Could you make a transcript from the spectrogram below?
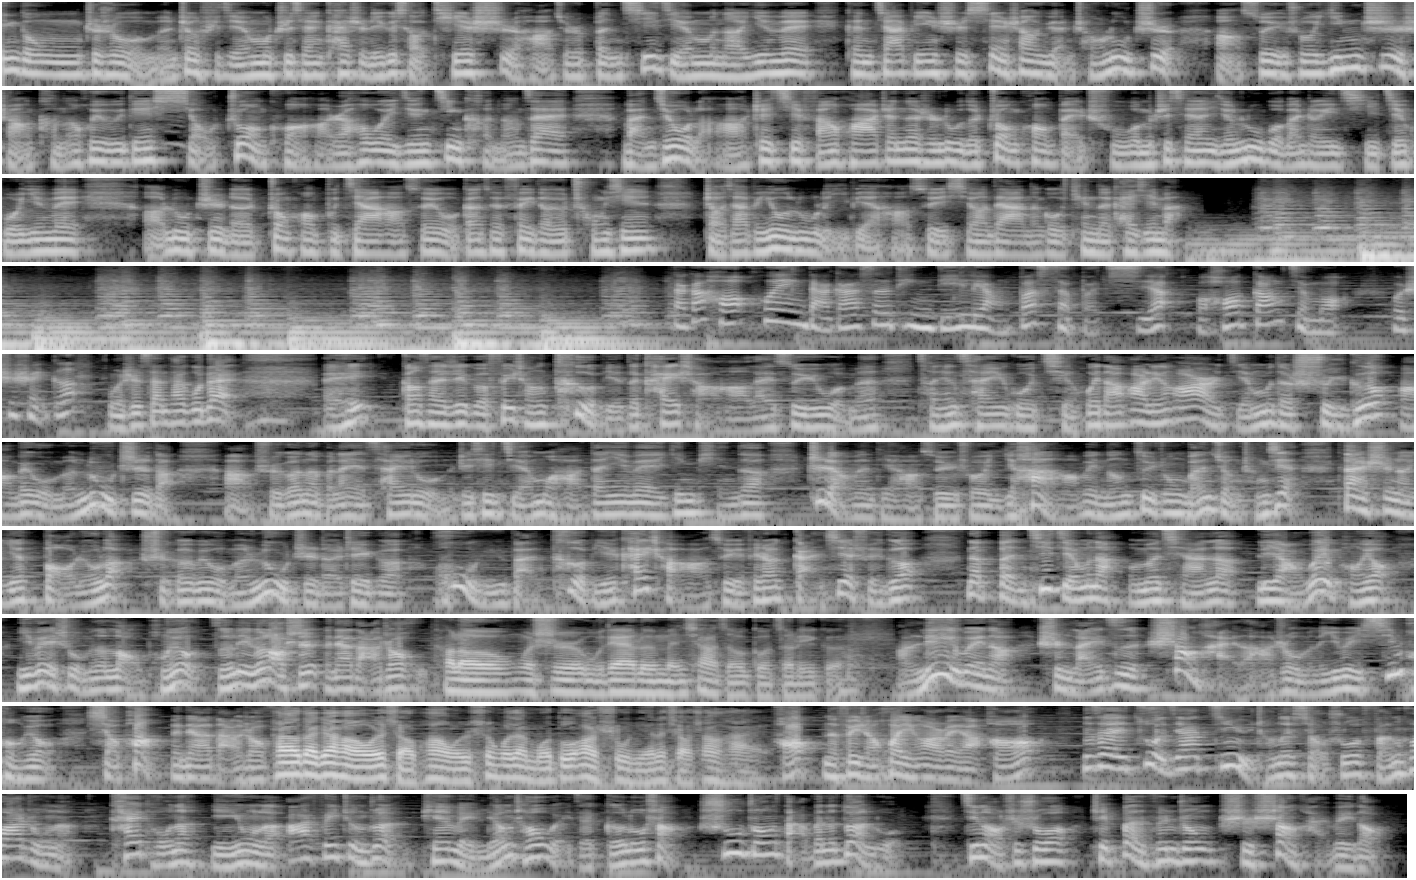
叮咚，这是我们正式节目之前开始的一个小贴士哈，就是本期节目呢，因为跟嘉宾是线上远程录制啊，所以说音质上可能会有一点小状况哈。然后我已经尽可能在挽救了啊。这期《繁花》真的是录的状况百出，我们之前已经录过完整一期，结果因为啊录制的状况不佳哈，所以我干脆废掉，又重新找嘉宾又录了一遍哈。所以希望大家能够听得开心吧。好，欢迎大家收听第两百十八期的《不好讲》节目，我是水哥，我是三塔古代。哎，刚才这个非常特别的开场哈，来自于我们曾经参与过《请回答二零二二》节目的水哥啊，为我们录制的啊。水哥呢，本来也参与了我们这期节目哈，但因为音频的质量问题哈，所以说遗憾哈，未能最终完整呈现。但是呢，也保留了水哥为我们录制的这个沪语版特别开场啊，所以非常感谢水哥。那本期节目呢，我们请来了两位朋友。一位是我们的老朋友泽利格老师，跟大家打个招呼。Hello，我是伍迪·艾伦门下走狗泽利格。啊，另一位呢是来自上海的哈，是我们的一位新朋友小胖，跟大家打个招呼。Hello，大家好，我是小胖，我是生活在魔都二十五年的小上海。好，那非常欢迎二位啊。好，那在作家金宇澄的小说《繁花》中呢，开头呢引用了《阿飞正传》片尾梁朝伟在阁楼上梳妆打扮的段落。金老师说，这半分钟是上海味道。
